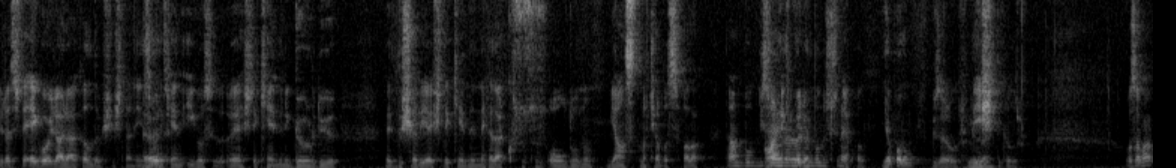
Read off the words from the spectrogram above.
Biraz işte ego ile alakalı da bir şey işte. Hani insanın Evet. kendi egosu ve işte kendini gördüğü ve dışarıya işte kendinin ne kadar kusursuz olduğunu yansıtma çabası falan. Tamam bu bir sonraki Aynen bölüm öyle. bunun üstüne yapalım. Yapalım. Güzel olur. Güzel. Değişiklik olur. O zaman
